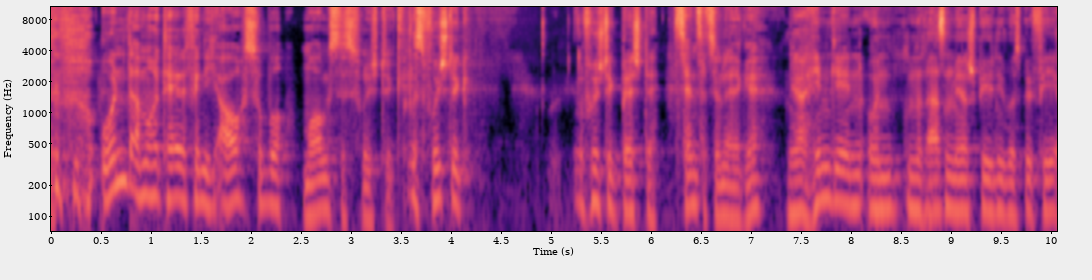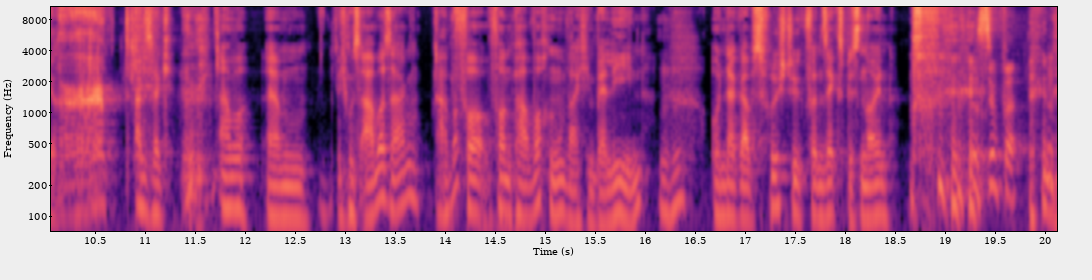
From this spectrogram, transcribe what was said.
Und am Hotel finde ich auch super morgens das Frühstück. Das Frühstück, Frühstück Beste. Sensationell, gell? Ja, hingehen und ein Rasenmäher spielen übers Buffet. Alles weg. Aber ähm, ich muss aber sagen, Aber? Vor, vor ein paar Wochen war ich in Berlin und da gab's Frühstück von sechs bis neun. Super.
